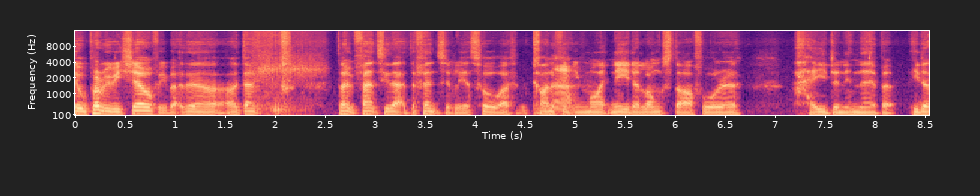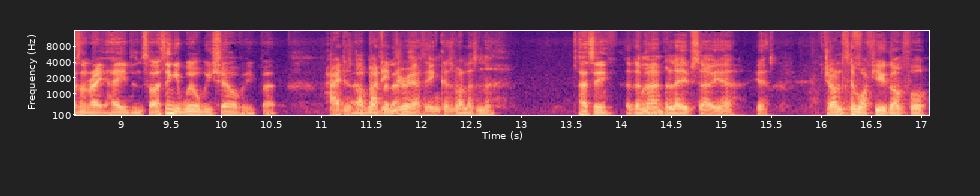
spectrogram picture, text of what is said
it will probably be Shelby, but uh, I don't don't fancy that defensively at all. I kind of think you might need a Longstaff or a Hayden in there, but he doesn't rate Hayden, so I think it will be Shelby. But Hayden's Uh, got a bad injury, I think, as well, isn't he? Has he? At the man I believe so. Yeah, yeah. Jonathan, what have you gone for?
